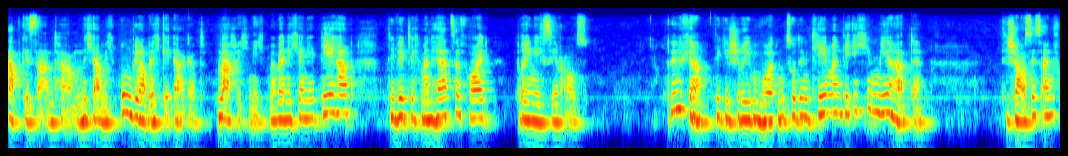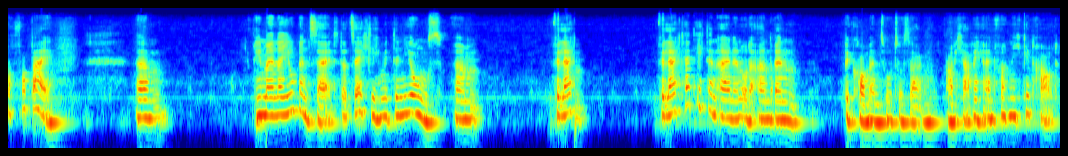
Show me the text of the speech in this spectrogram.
abgesahnt haben. Und ich habe mich unglaublich geärgert. Mache ich nicht mehr. Wenn ich eine Idee habe, die wirklich mein Herz erfreut, bringe ich sie raus. Bücher, die geschrieben wurden zu den Themen, die ich in mir hatte. Die Chance ist einfach vorbei. Ähm, in meiner Jugendzeit, tatsächlich mit den Jungs, ähm, vielleicht, vielleicht hätte ich den einen oder anderen bekommen sozusagen, aber ich habe mich einfach nicht getraut.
